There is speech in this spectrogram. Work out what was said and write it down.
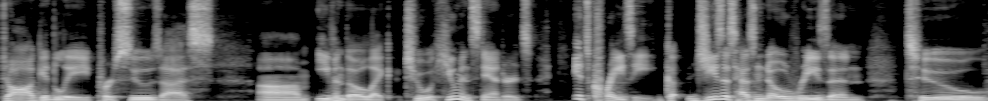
doggedly pursues us um even though like to human standards it's crazy. Jesus has no reason to.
